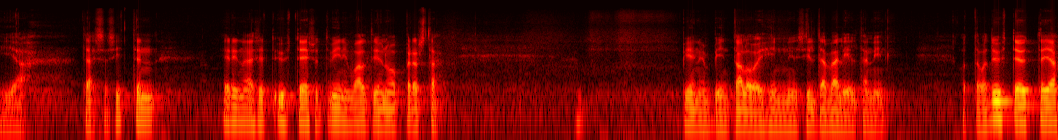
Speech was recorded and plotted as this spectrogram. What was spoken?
ja tässä sitten erinäiset yhteisöt Viinin valtion operasta pienempiin taloihin, niin siltä väliltä niin ottavat yhteyttä ja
